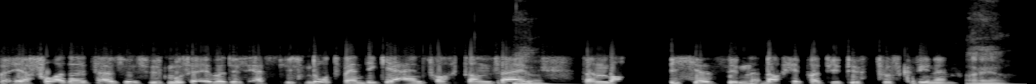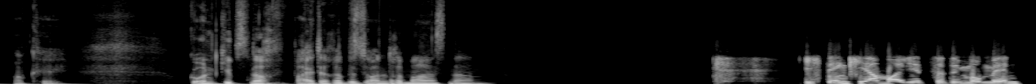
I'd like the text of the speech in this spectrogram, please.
erfordert, also es muss ja immer das ärztlich Notwendige einfach dann sein, ja. dann macht es sicher Sinn, nach Hepatitis zu screenen. Ah ja, okay. Und gibt es noch weitere besondere Maßnahmen? Ich denke ja mal jetzt im Moment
